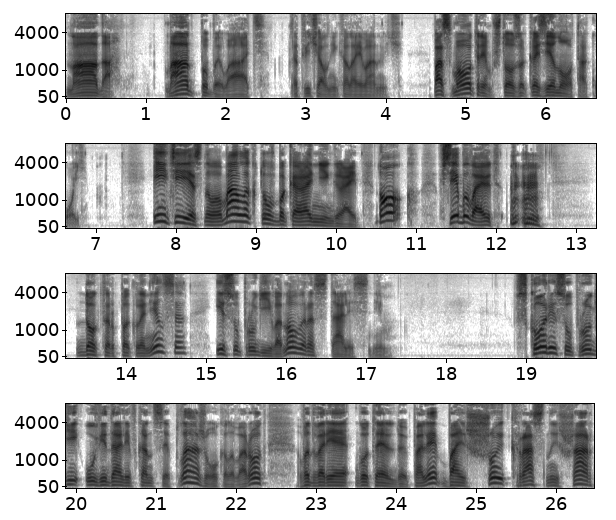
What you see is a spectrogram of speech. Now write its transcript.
надо, надо побывать, — отвечал Николай Иванович. — Посмотрим, что за казино такой. Интересного мало кто в бакара не играет, но все бывают. Доктор поклонился, и супруги Ивановы расстались с ним. Вскоре супруги увидали в конце плажа, около ворот, во дворе Готель-де-Пале, большой красный шар,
